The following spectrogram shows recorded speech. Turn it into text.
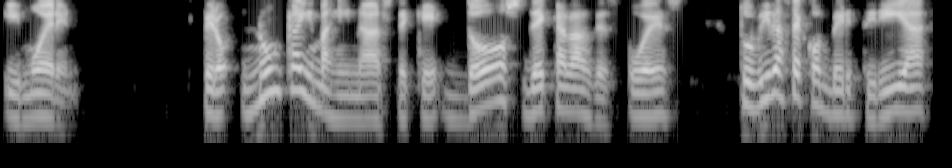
y mueren. Pero nunca imaginaste que dos décadas después tu vida se convertiría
